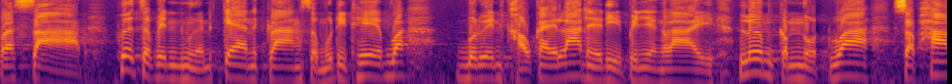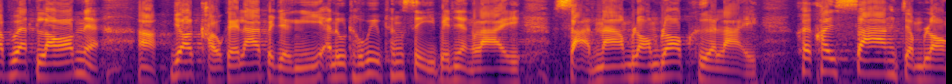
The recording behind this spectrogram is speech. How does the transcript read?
ปราสาท เพื่อจะเป็นเหมือนแกนกลางสมมุติเทพว่าบริเวณเขาไกรลาดในอดีตเป็นอย่างไร เริ่มกำหนดว่าสภาพแวดล้อมเนี่ยอยอดเขาไกรลาดเป็นอย่างนี้ อนุทวีปทั้ง 4 เป็นอย่างไรสระน้ำล้อมรอบคืออะไร ค่อยๆ สร้างจำลอง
